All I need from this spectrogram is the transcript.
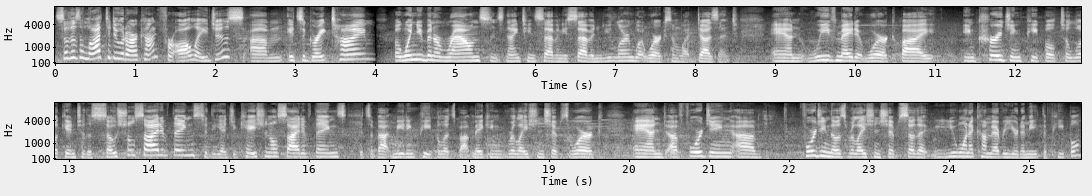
So there's a lot to do at Archon for all ages. Um, it's a great time, but when you've been around since 1977, you learn what works and what doesn't. And we've made it work by encouraging people to look into the social side of things, to the educational side of things. It's about meeting people, it's about making relationships work, and uh, forging uh, forging those relationships so that you want to come every year to meet the people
